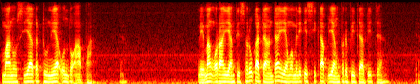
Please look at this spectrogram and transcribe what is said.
manusia ke dunia untuk apa. Ya. memang orang yang diseru kadang-kadang yang memiliki sikap yang berbeda-beda. Ya.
